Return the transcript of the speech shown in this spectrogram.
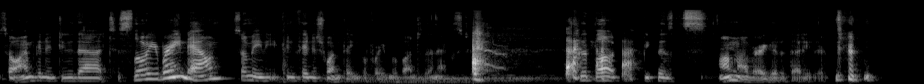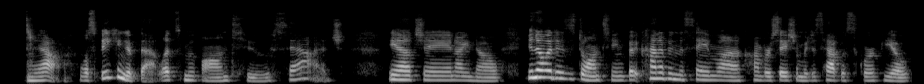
So I'm going to do that to slow your brain down. So maybe you can finish one thing before you move on to the next. good luck because I'm not very good at that either. yeah. Well, speaking of that, let's move on to Sag. Yeah, Jane, I know. You know, it is daunting, but kind of in the same uh, conversation we just had with Scorpio,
